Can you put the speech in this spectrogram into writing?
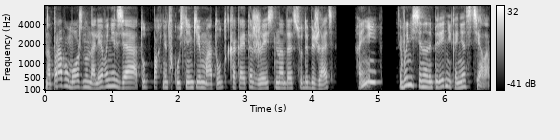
направо можно, налево нельзя, тут пахнет вкусненьким, а тут какая-то жесть, надо отсюда бежать, они вынесены на передний конец тела.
